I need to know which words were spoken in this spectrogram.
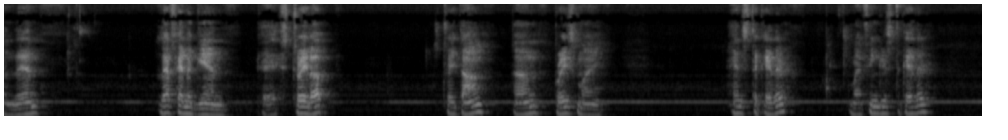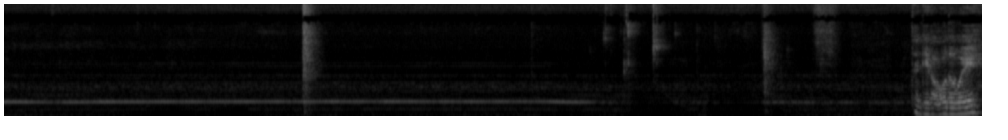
and then left hand again okay straight up straight down and brace my hands together my fingers together. Take it all the way.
